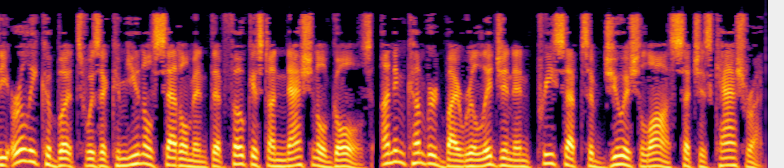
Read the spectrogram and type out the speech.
The early kibbutz was a communal settlement that focused on national goals, unencumbered by religion and precepts of Jewish law such as kashrut.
